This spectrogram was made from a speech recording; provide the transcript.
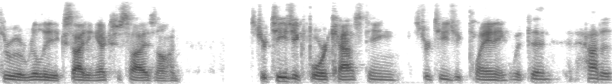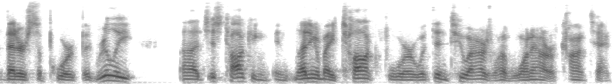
through a really exciting exercise on strategic forecasting, strategic planning within how to better support, but really uh, just talking and letting everybody talk for within two hours, we'll have one hour of content,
